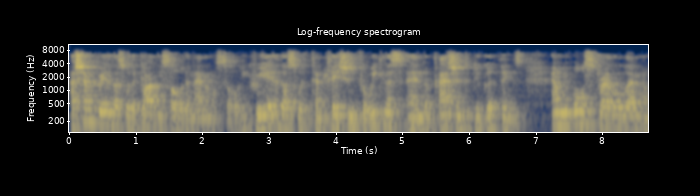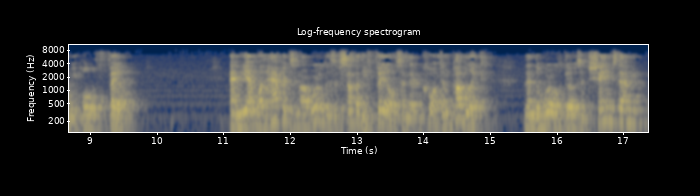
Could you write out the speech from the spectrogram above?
Hashem created us with a godly soul, with an animal soul. He created us with temptation for weakness and a passion to do good things. And we all straddle them and we all fail. And yet what happens in our world is if somebody fails and they're caught in public, then the world goes and shames them,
